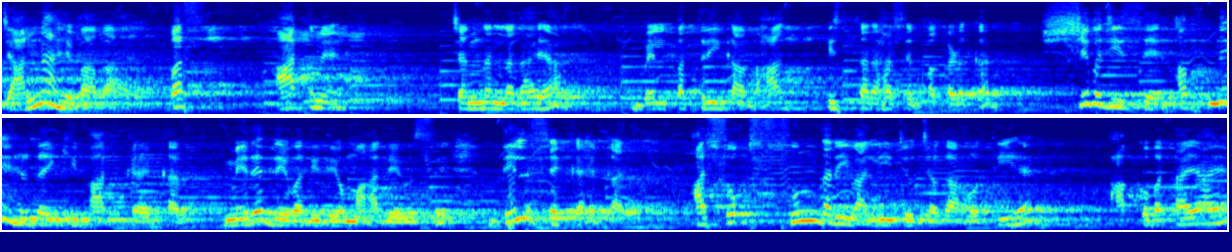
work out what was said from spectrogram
जानना है, बाबा। बस, हाथ में चंदन लगाया, बेलपत्री का भाग इस तरह से पकड़कर शिव जी से अपने हृदय की बात कहकर, मेरे देवादिदेव महादेव से दिल से कहकर, अशोक सुंदरी वाली जो जगह होती है, आपको बताया है,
